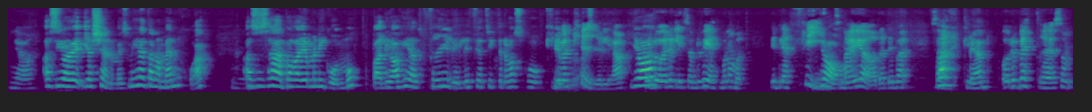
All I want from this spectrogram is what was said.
Ja. Alltså jag, jag känner mig som en helt annan människa. Mm. Alltså så här bara, ja men igår moppade jag helt frivilligt för jag tyckte det var så det kul. var kul ja. Ja. Och då är det liksom, då vet man om att det blir fint Ja. när jag gör det. det bara, här, Verkligen. och det är bättre som,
